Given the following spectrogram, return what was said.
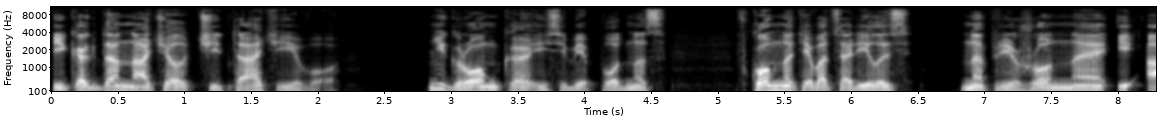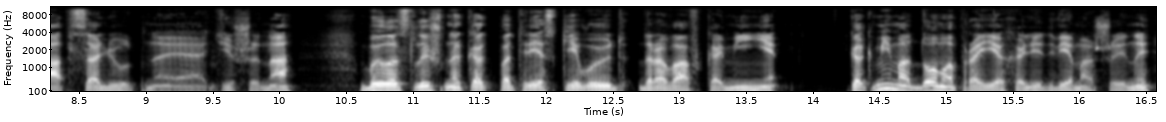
И когда начал читать его, негромко и себе под нос, в комнате воцарилась напряженная и абсолютная тишина. Было слышно, как потрескивают дрова в камине, как мимо дома проехали две машины,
